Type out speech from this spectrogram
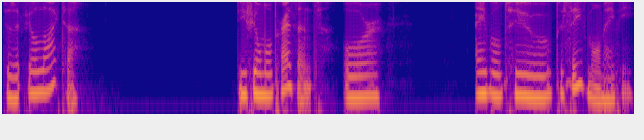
Does it feel lighter? Do you feel more present or able to perceive more, maybe?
